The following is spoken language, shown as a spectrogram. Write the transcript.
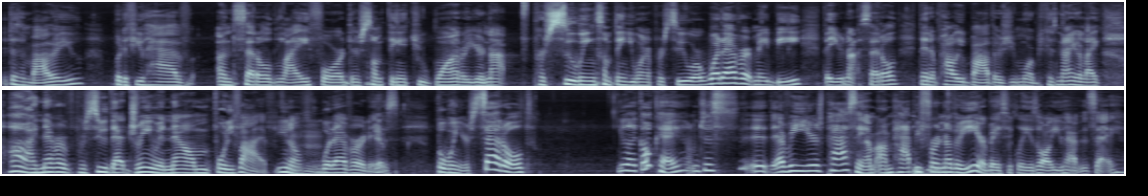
it doesn't bother you. But if you have unsettled life, or there's something that you want, or you're not pursuing something you want to pursue or whatever it may be that you're not settled, then it probably bothers you more because now you're like, oh, I never pursued that dream and now I'm 45, you know, mm-hmm. whatever it is. Yep. But when you're settled, you're like, okay, I'm just it, every year's passing. I'm, I'm happy for another year. Basically, is all you have to say.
